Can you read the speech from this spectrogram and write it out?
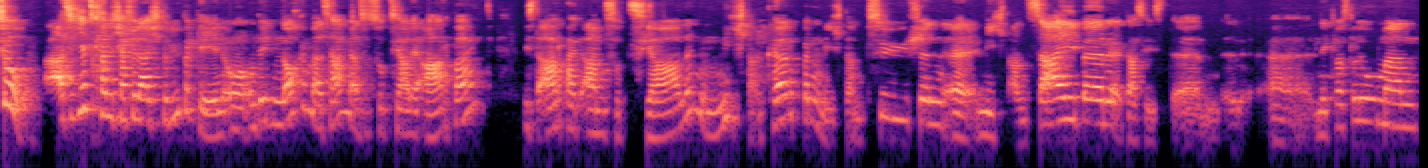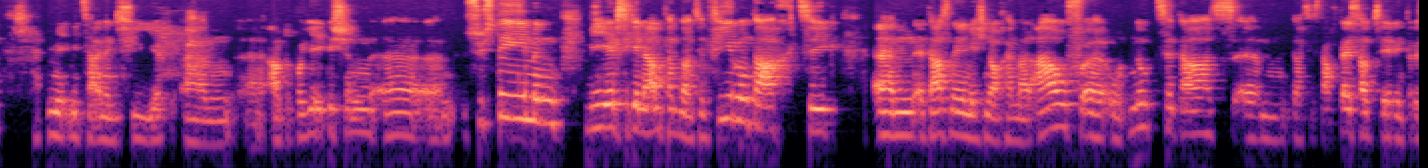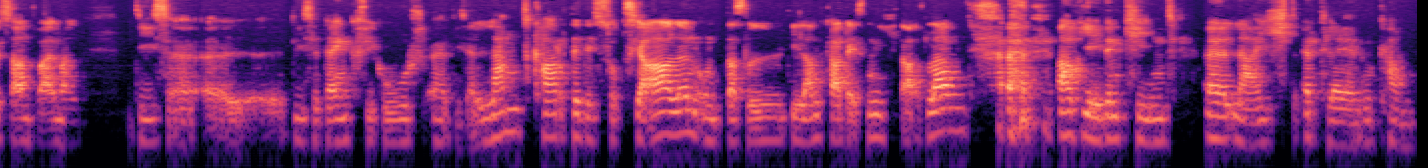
So, also jetzt kann ich ja vielleicht rübergehen und, und eben noch einmal sagen, also soziale Arbeit ist Arbeit am Sozialen und nicht an Körpern, nicht an Psychen, äh, nicht an Cyber. Das ist ähm, äh, Niklas Luhmann mit, mit seinen vier ähm, äh, autopoietischen äh, Systemen, wie er sie genannt hat, 1984. Ähm, das nehme ich noch einmal auf äh, und nutze das. Ähm, das ist auch deshalb sehr interessant, weil man diese, äh, diese Denkfigur, äh, diese Landkarte des Sozialen und das, die Landkarte ist nicht das Land, äh, auch jedem Kind äh, leicht erklären kann.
